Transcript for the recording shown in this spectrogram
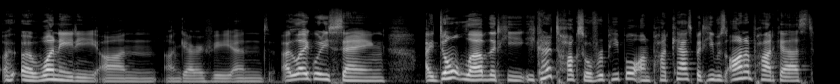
a, a 180 on, on Gary Vee and I like what he's saying. I don't love that he, he kind of talks over people on podcasts, but he was on a podcast.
